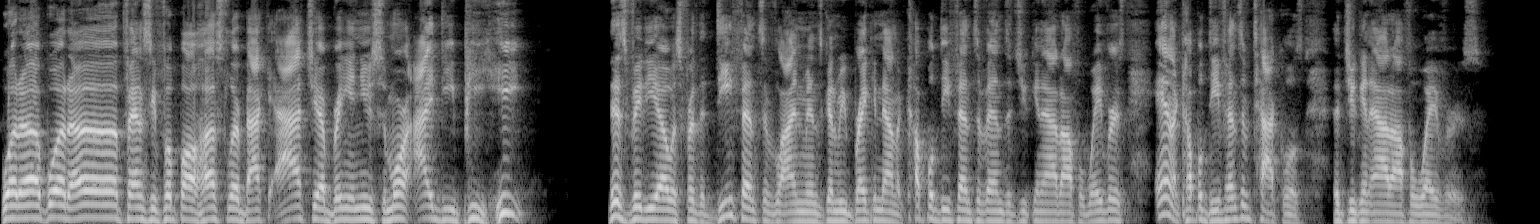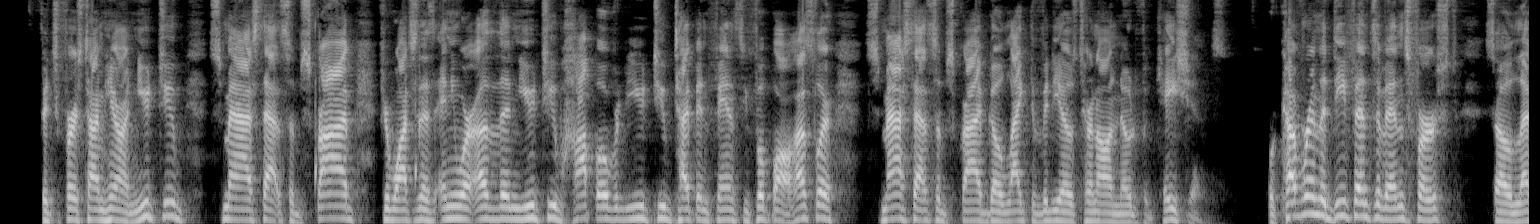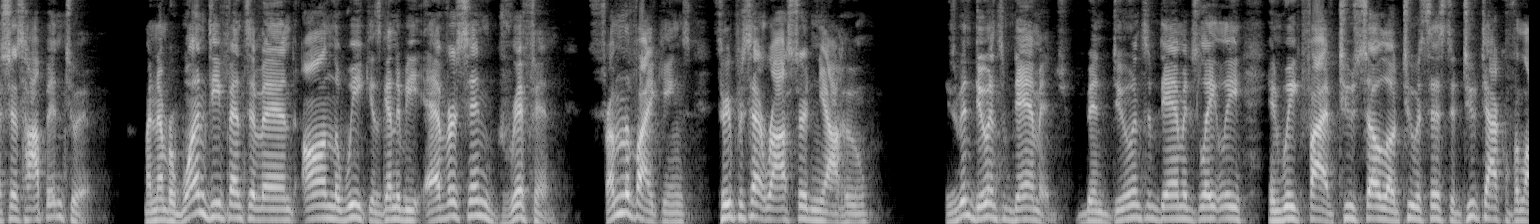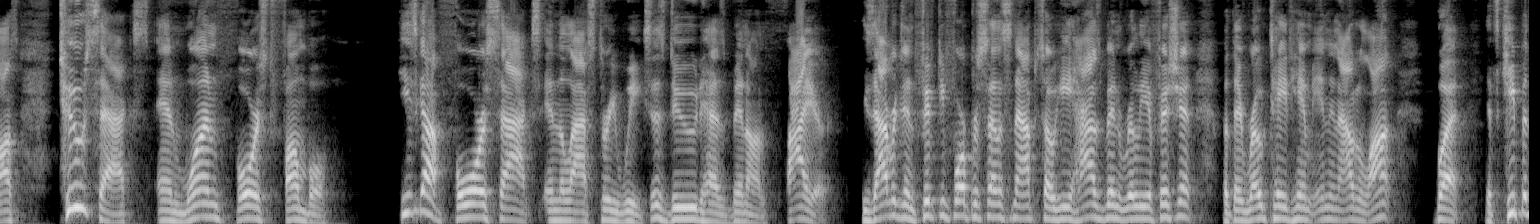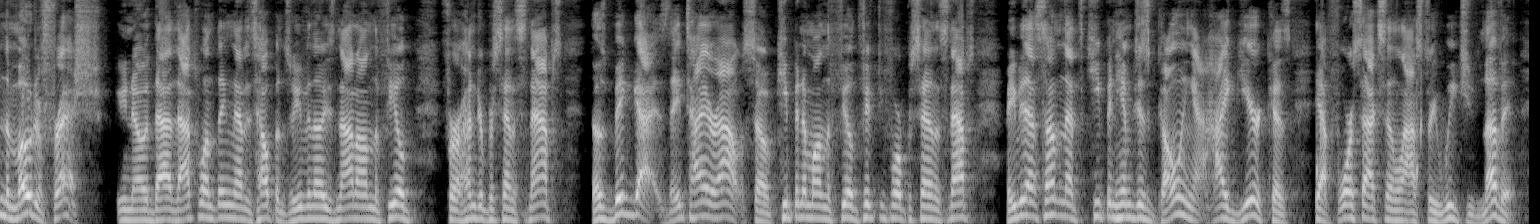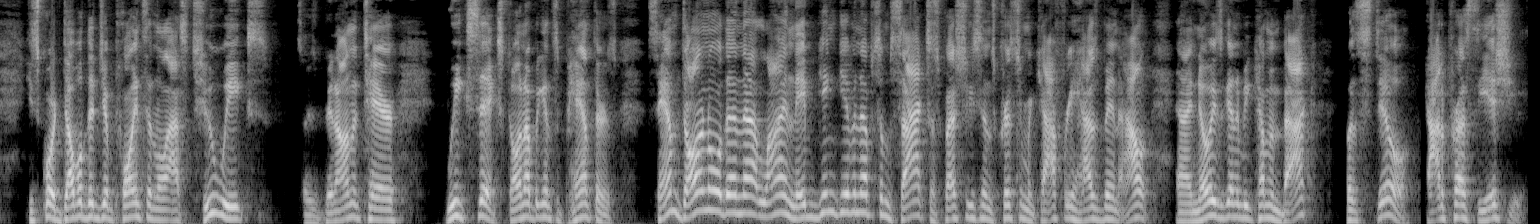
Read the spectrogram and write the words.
What up? What up? Fantasy football hustler back at you, bringing you some more IDP heat. This video is for the defensive linemen. It's going to be breaking down a couple defensive ends that you can add off of waivers and a couple defensive tackles that you can add off of waivers. If it's your first time here on YouTube, smash that subscribe. If you're watching this anywhere other than YouTube, hop over to YouTube, type in Fantasy Football Hustler, smash that subscribe, go like the videos, turn on notifications. We're covering the defensive ends first, so let's just hop into it. My number one defensive end on the week is going to be Everson Griffen from the Vikings, 3% rostered in Yahoo. He's been doing some damage. Been doing some damage lately in week five. Two solo, two assisted, two tackle for loss, two sacks, and one forced fumble. He's got four sacks in the last three weeks. This dude has been on fire. He's averaging 54% of snaps, so he has been really efficient, but they rotate him in and out a lot. But it's keeping the motor fresh. You know, that that's one thing that is helping. So even though he's not on the field for 100% of snaps, those big guys, they tire out. So keeping him on the field 54% of the snaps, maybe that's something that's keeping him just going at high gear because, yeah, four sacks in the last three weeks. You love it. He scored double digit points in the last two weeks. So he's been on a tear. Week six, going up against the Panthers. Sam Darnold and that line, they've been giving up some sacks, especially since Christian McCaffrey has been out. And I know he's going to be coming back, but still, got to press the issue.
